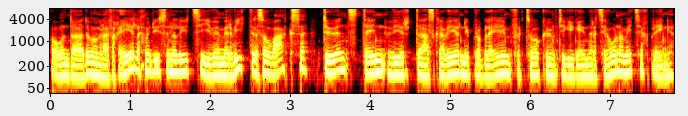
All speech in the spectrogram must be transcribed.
Und äh, da müssen wir einfach ehrlich mit unseren Leuten sein. Wenn wir weiter so wachsen, tun, dann wird das gravierende Problem für zukünftige Generationen mit sich bringen.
